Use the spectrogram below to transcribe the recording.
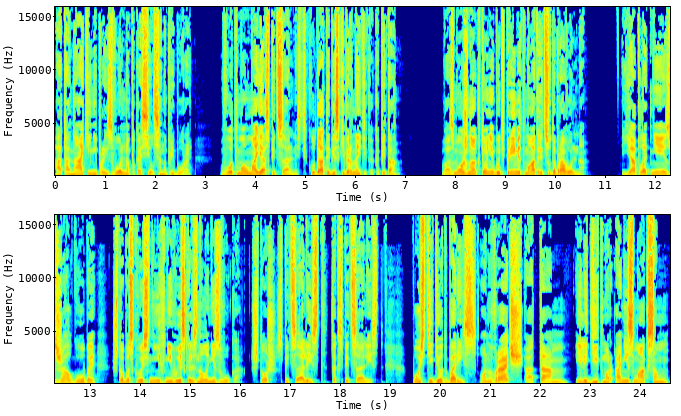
а Танаки непроизвольно покосился на приборы. «Вот, мол, моя специальность. Куда ты без кибернетика, капитан?» «Возможно, кто-нибудь примет матрицу добровольно». Я плотнее сжал губы, чтобы сквозь них не выскользнуло ни звука. Что ж, специалист так специалист. Пусть идет Борис, он врач, а там... Или Дитмар, они с Максом...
